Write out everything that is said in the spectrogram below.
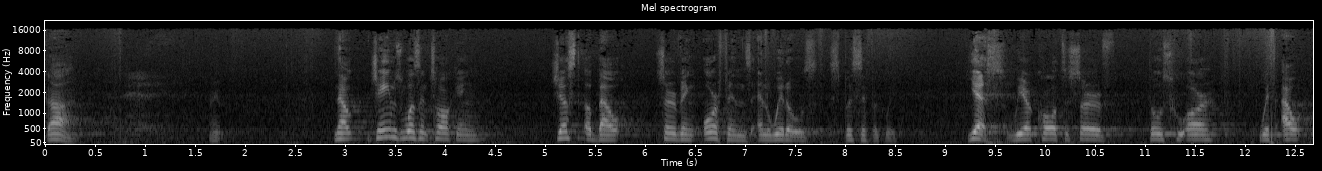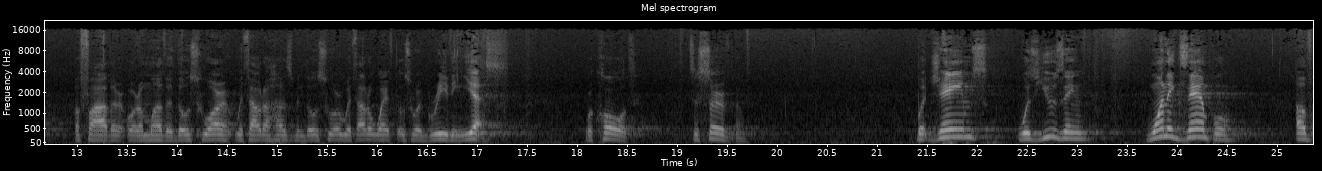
God? Now, James wasn't talking just about serving orphans and widows specifically. Yes, we are called to serve those who are without a father or a mother, those who are without a husband, those who are without a wife, those who are grieving. Yes, we're called to serve them. But James was using one example of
